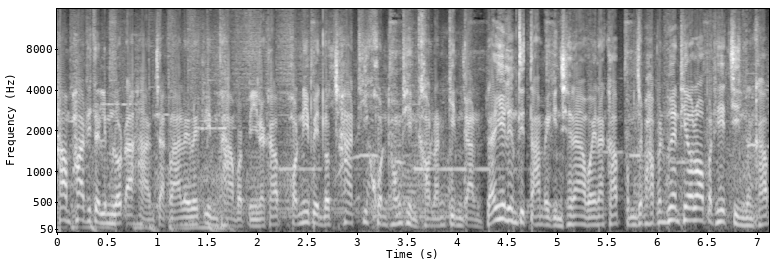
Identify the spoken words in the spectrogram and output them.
ห้ามพลาดที่จะริมรสอาหารจากร้านเล็กๆริมทางแบบนี้นะครับเพราะนี่เป็นรสชาติที่คนท้องถิ่นเขานั้นกินกันและอย่าลืมติดตามเอกินชาแนลไว้นะครับผมจะพาเพื่อนๆเที่ยวรอบประเทศจีนกันครับ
